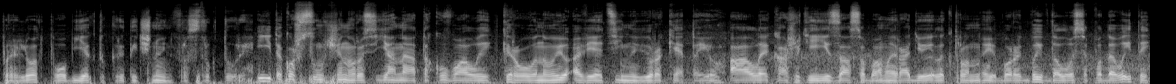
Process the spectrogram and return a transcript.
прильот по об'єкту критичної інфраструктури. І також Сумщину росіяни атакували керованою авіаційною ракетою, але кажуть, її засобами радіоелектронної боротьби вдалося подавити.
